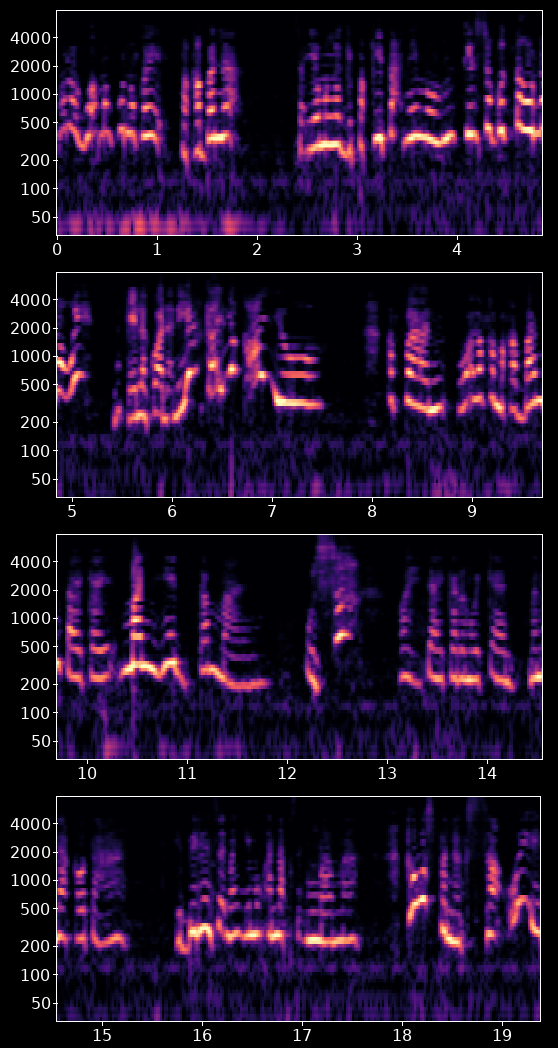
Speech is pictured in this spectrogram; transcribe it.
murag wa man kuno kay pakabana sa iyang mga gipakita nimo. Kinsagot taon na, uy. Nakaila ko anak niya? Kaila kayo. Apan, wala ka makabantay kay manhid ka man. Unsa? Oy, dahil karang weekend, manlakaw ta ha. Ibilin sa nang imong anak sa imong mama. Gawas pa nagsa, uy.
